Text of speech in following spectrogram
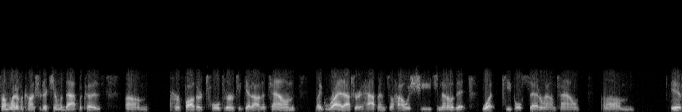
somewhat of a contradiction with that because um her father told her to get out of town like right after it happened. So how was she to know that what people said around town um if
